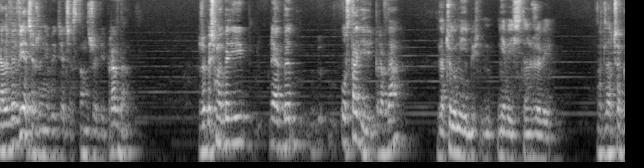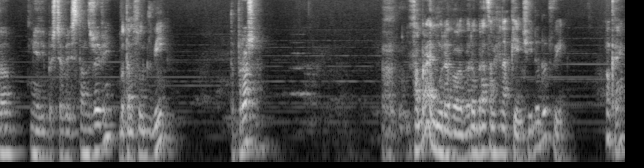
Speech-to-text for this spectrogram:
Ale wy wiecie, że nie wyjdziecie stąd żywi, prawda? Żebyśmy byli jakby ustalili, prawda? dlaczego mielibyśmy nie wyjść stąd żywi? No dlaczego mielibyście wyjść stąd żywi? Bo tam są drzwi? To proszę. Zabrałem mu rewolwer, obracam się na pięcie i idę do drzwi. Okej.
